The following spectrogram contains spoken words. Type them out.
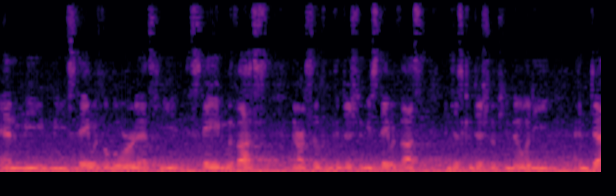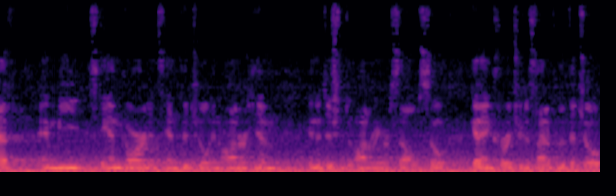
And we, we stay with the Lord as he stayed with us in our sinful condition. We stay with us in his condition of humility and death. And we stand guard and stand vigil and honor him in addition to honoring ourselves. So again, I encourage you to sign up for the vigil.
